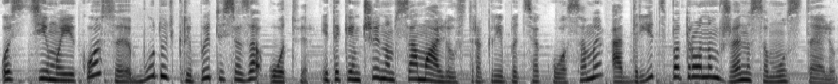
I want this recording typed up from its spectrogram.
Ось ці мої коси будуть кріпитися за отвір, і таким чином сама люстра кріпиться косами, а дріт з патроном вже на саму стелю.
